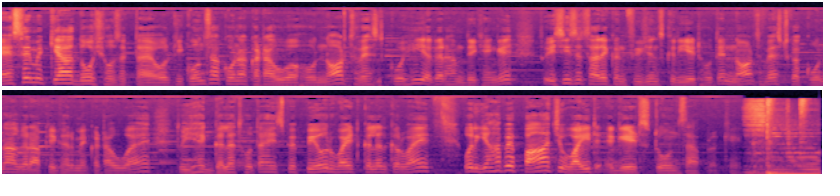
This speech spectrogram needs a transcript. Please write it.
ऐसे में क्या दोष हो सकता है और कि कौन सा कोना कटा हुआ हो? नॉर्थ वेस्ट को ही अगर हम देखेंगे तो इसी से सारे कन्फ्यूज़न क्रिएट होते हैं। नॉर्थ वेस्ट का कोना अगर आपके घर में कटा हुआ है तो यह गलत होता है। इस पर प्योर व्हाइट कलर करवाएँ और यहाँ पे पाँच व्हाइट एगेट स्टोन्स आप रखें।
